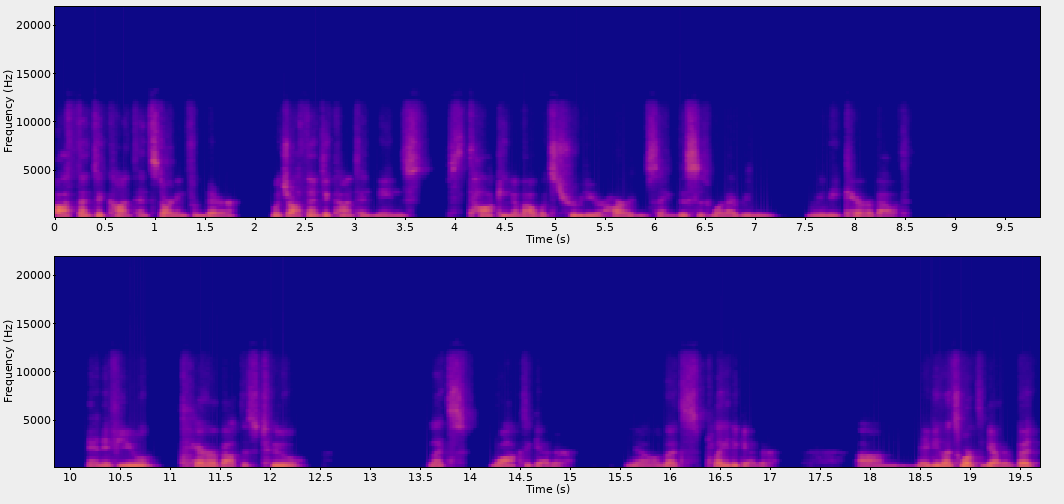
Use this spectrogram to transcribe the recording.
authentic content starting from there, which authentic content means talking about what's true to your heart and saying, this is what I really, really care about. And if you care about this too, let's walk together, you know, let's play together um, maybe let's work together, but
